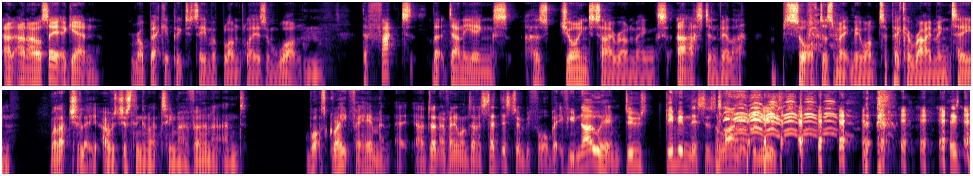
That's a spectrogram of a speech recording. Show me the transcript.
and, and I'll say it again: Rob Beckett picked a team of blonde players and won. Mm. The fact that Danny Ings has joined Tyrone Mings at Aston Villa sort of does make me want to pick a rhyming team. Well, actually, I was just thinking about Timo Werner and what's great for him. And uh, I don't know if anyone's ever said this to him before, but if you know him, do give him this as a line that you can use.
